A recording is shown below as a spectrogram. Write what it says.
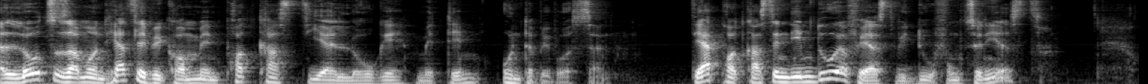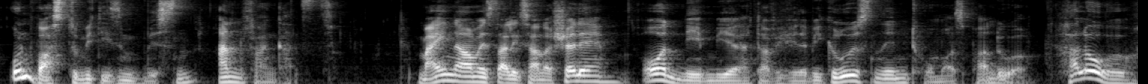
Hallo zusammen und herzlich willkommen im Podcast Dialoge mit dem Unterbewusstsein. Der Podcast, in dem du erfährst, wie du funktionierst und was du mit diesem Wissen anfangen kannst. Mein Name ist Alexander Schelle und neben mir darf ich wieder begrüßen den Thomas Pandur. Hallo.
